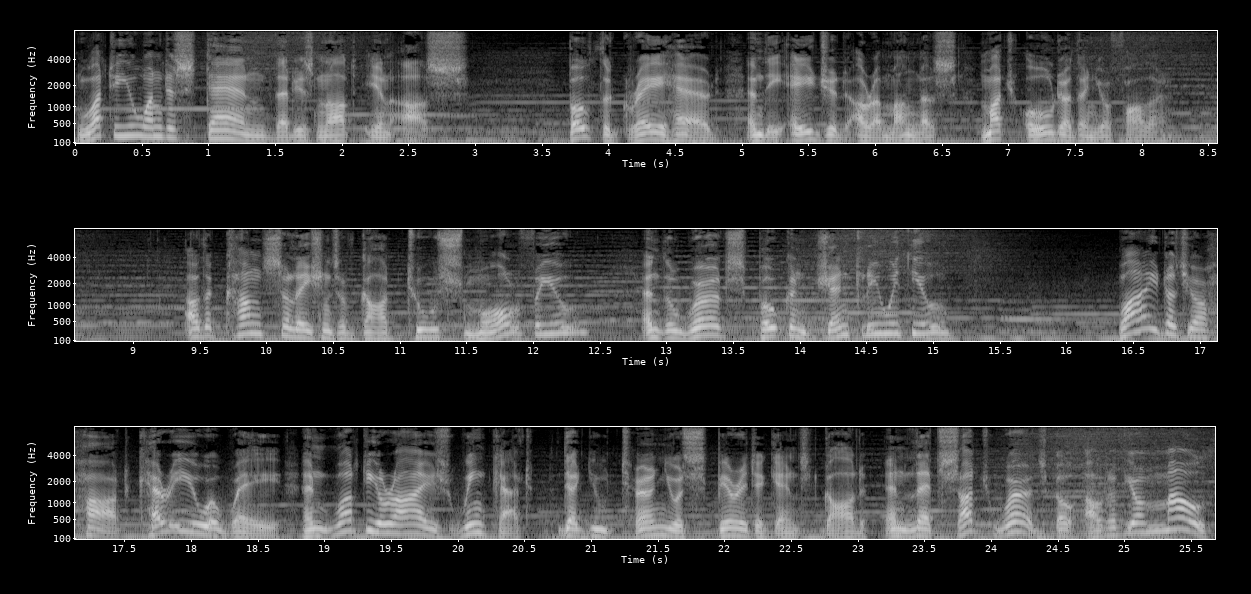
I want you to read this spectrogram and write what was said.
What do you understand that is not in us? Both the gray haired and the aged are among us, much older than your father. Are the consolations of God too small for you, and the words spoken gently with you? Why does your heart carry you away, and what do your eyes wink at, that you turn your spirit against God and let such words go out of your mouth?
